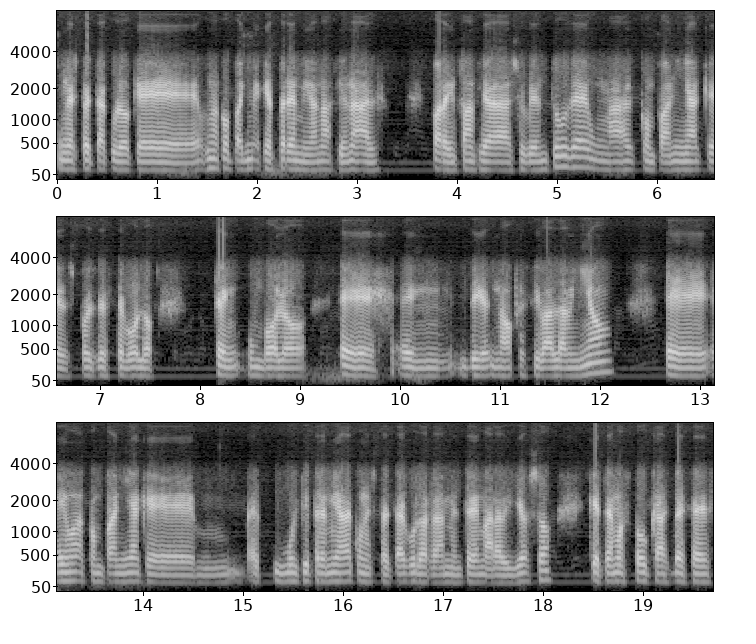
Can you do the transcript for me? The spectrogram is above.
un espectáculo que unha compañía que é premio nacional para a infancia e xuventude, unha compañía que despois deste bolo ten un bolo eh, en, no Festival da Miñón, eh, é unha compañía que mm, é multipremiada con un espectáculo realmente maravilloso que temos poucas veces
